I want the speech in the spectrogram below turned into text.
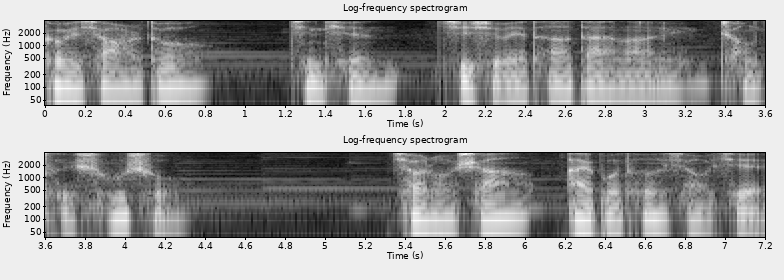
各位小耳朵，今天继续为大家带来长腿叔叔乔罗莎·艾伯特小姐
